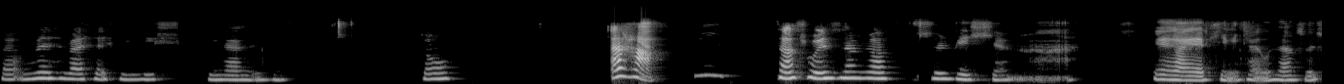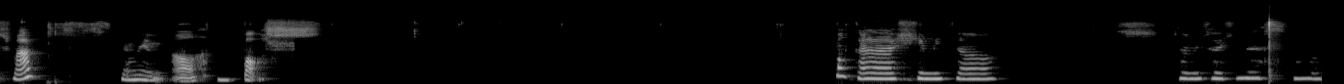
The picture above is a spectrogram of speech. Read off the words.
To my chyba jesteśmy gdzieś finalni. To. Aha! Zaszły z nami oczywiście. Nie najlepiej mi ta wyszła. Ja wiem, o, boż. Pokażcie mi to. Mi coś na słowo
